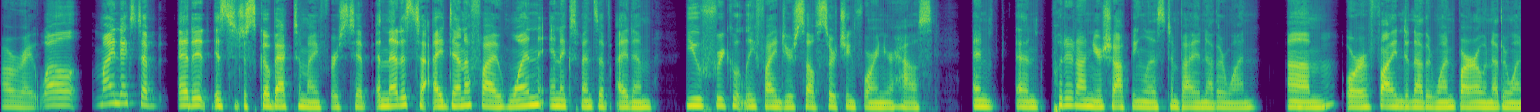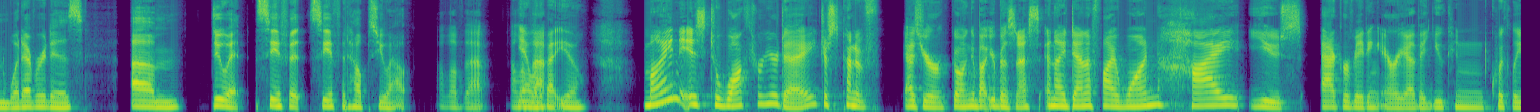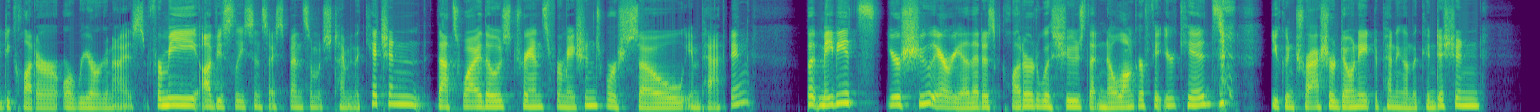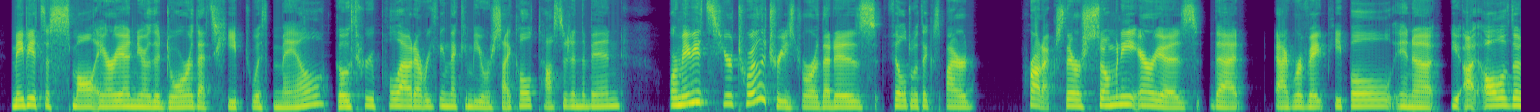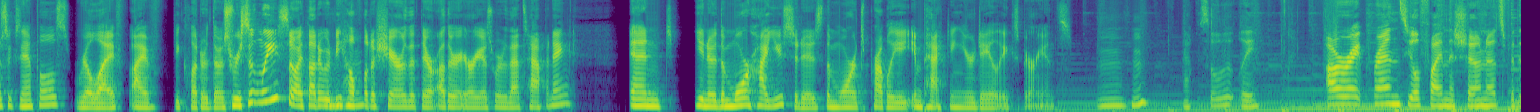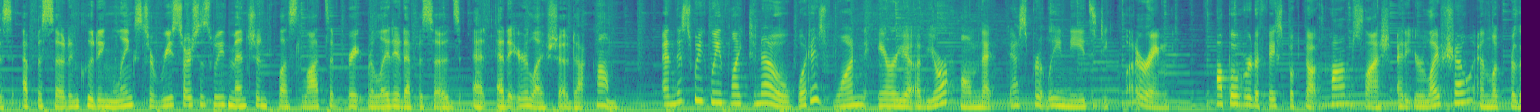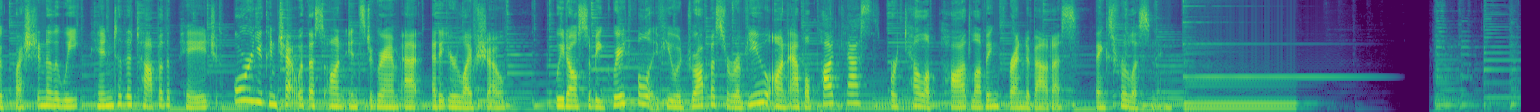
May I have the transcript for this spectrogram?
all right well my next step edit is to just go back to my first tip and that is to identify one inexpensive item you frequently find yourself searching for in your house and and put it on your shopping list and buy another one um Mhm. or find another one borrow another one whatever it is um do it see if it see if it helps you out I love that. I love yeah what that. about you Mine is to walk through your day, just kind of as you're going about your business, and identify one high use aggravating area that you can quickly declutter or reorganize. For me, obviously, since I spend so much time in the kitchen, that's why those transformations were so impacting. But maybe it's your shoe area that is cluttered with shoes that no longer fit your kids. you can trash or donate depending on the condition. Maybe it's a small area near the door that's heaped with mail. Go through, pull out everything that can be recycled, toss it in the bin. Or maybe it's your toiletries drawer that is filled with expired products. There are so many areas that aggravate people in a all of those examples real life i've decluttered those recently so i thought it would be Mhm. helpful to share that there are other areas where that's happening and you know, the more high use it is, the more it's probably impacting your daily experience. Mm-hmm. Absolutely. All right, friends, you'll find the show notes for this episode, including links to resources we've mentioned, plus lots of great related episodes at edityourlifeshow.com. And this week, we'd like to know what is one area of your home that desperately needs decluttering? Hop over to facebook.com slash edityourlifeshow and look for the question of the week pinned to the top of the page, or you can chat with us on Instagram at edityourlifeshow. We'd also be grateful if you would drop us a review on Apple Podcasts or tell a pod loving friend about us. Thanks for listening.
